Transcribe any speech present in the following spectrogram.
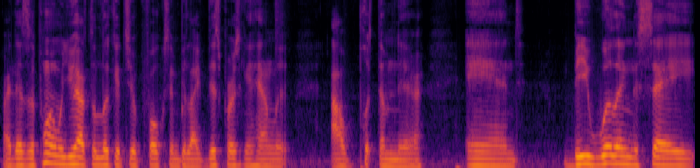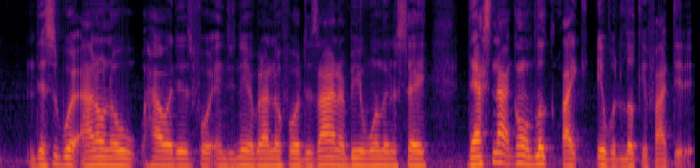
Right? There's a point where you have to look at your folks and be like, this person can handle it. I'll put them there, and be willing to say, this is what I don't know how it is for an engineer, but I know for a designer, being willing to say, that's not going to look like it would look if I did it,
